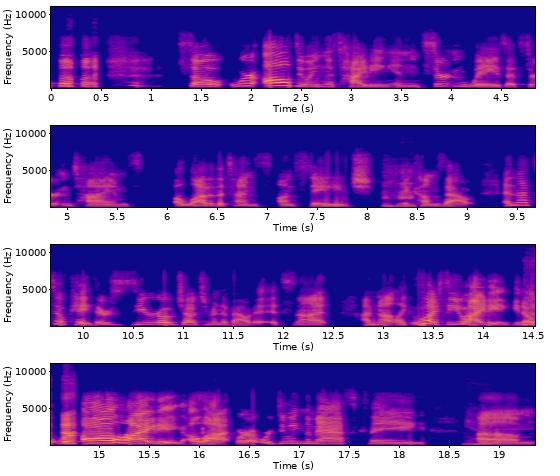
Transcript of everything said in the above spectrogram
Yeah. so we're all doing this hiding in certain ways at certain times. A lot of the times on stage, Mhm. it comes out, and that's okay. There's zero judgment about it. It's not. I'm not like, ooh, I see you hiding. You know, we're all hiding a lot. We're we're doing the mask thing. Yeah. Um,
